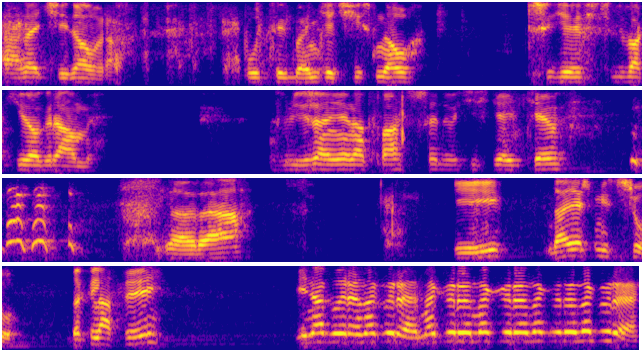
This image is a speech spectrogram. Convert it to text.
A leci, dobra. Pucyk będzie cisnął 32 kg. Zbliżenie na twarz przed wyciśnięciem. Dobra. I dajesz mistrzu do klaty. I na górę, na górę, na górę, na górę, na górę, na górę.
